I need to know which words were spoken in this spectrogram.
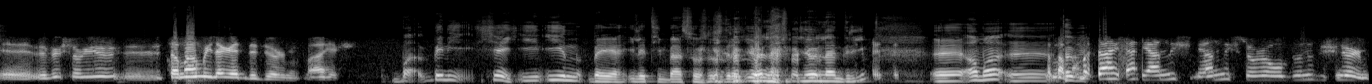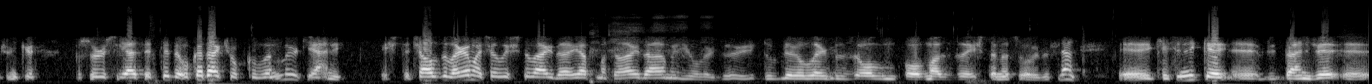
E, öbür soruyu e, tamamıyla reddediyorum Mahir. Ba beni şey Ian Bey'e ileteyim ben sorunuzu direkt yönlen yönlendireyim. Ee, ama e, tamam, tabii... ama ben, ben yanlış yanlış soru olduğunu düşünüyorum çünkü bu soru siyasette de o kadar çok kullanılır ki yani işte çaldılar ama çalıştılar da yapmasalar daha mı iyi olurdu? Duble yollarımız ol, olmazdı işte nasıl olurdu falan. E, kesinlikle e, bence e,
